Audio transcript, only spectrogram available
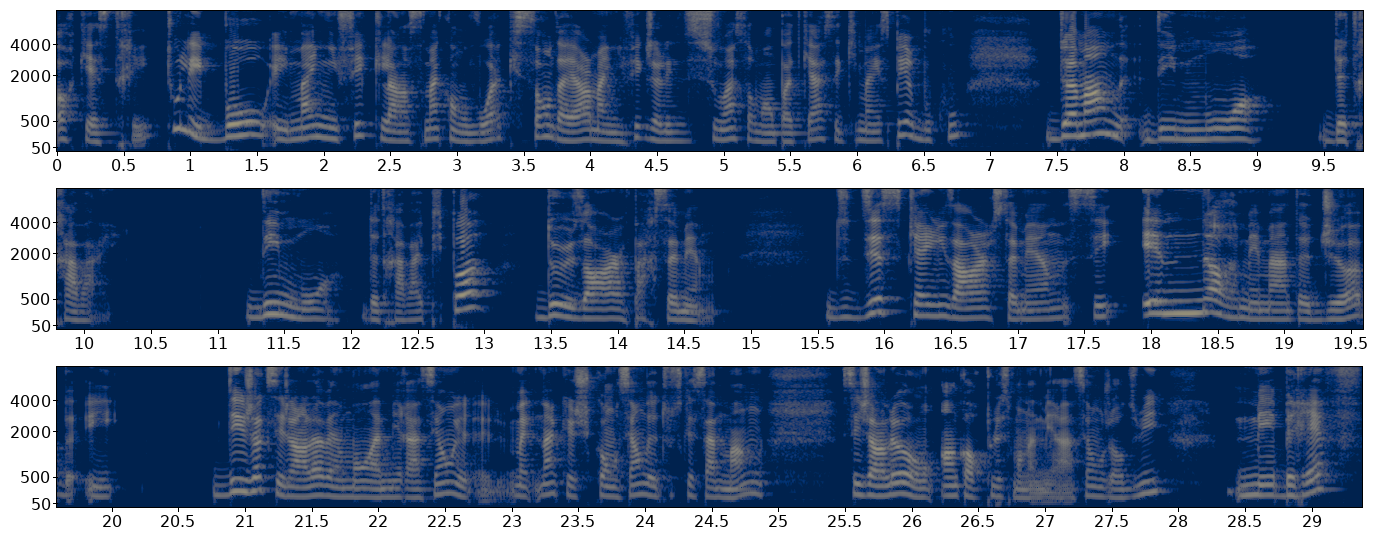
orchestré. Tous les beaux et magnifiques lancements qu'on voit, qui sont d'ailleurs magnifiques, je l'ai dit souvent sur mon podcast et qui m'inspirent beaucoup, demandent des mois de travail. Des mois de travail. Puis pas deux heures par semaine. Du 10-15 heures semaine, c'est énormément de job et déjà que ces gens-là avaient mon admiration, maintenant que je suis consciente de tout ce que ça demande, ces gens-là ont encore plus mon admiration aujourd'hui. Mais bref,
